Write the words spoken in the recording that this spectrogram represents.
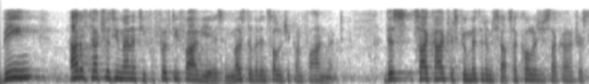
Being out of touch with humanity for 55 years, and most of it in solitary confinement, this psychiatrist committed himself, psychologist, psychiatrist,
